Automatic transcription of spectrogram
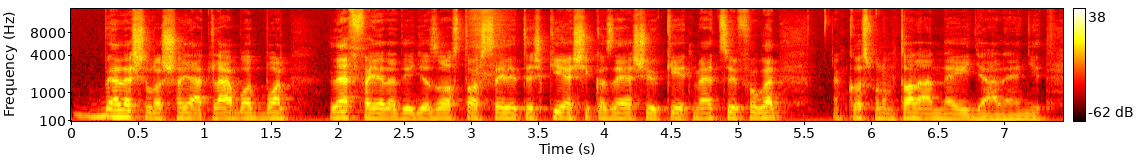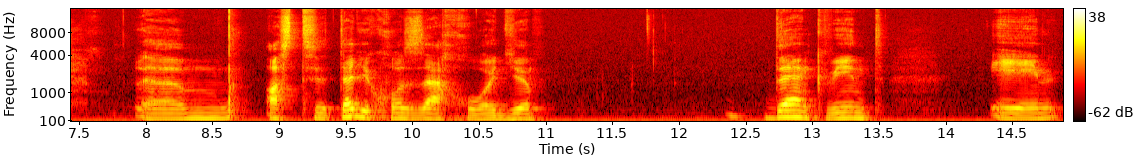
belesol a saját lábadban, lefejeled így az asztal szélét, és kiesik az első két metszőfogad, akkor azt mondom, talán ne így áll ennyit. Öm, azt tegyük hozzá, hogy Dan Quint én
